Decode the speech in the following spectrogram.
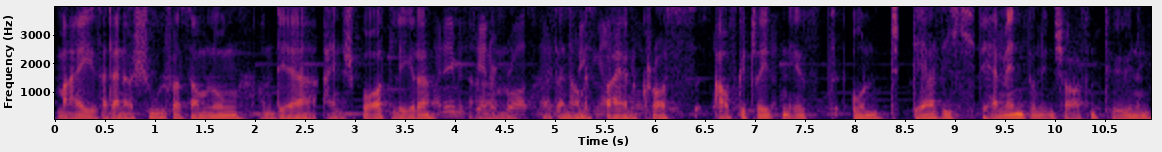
Mai, seit einer Schulversammlung, an der ein Sportlehrer, ähm, sein Name ist Byron. Cross, aufgetreten ist und der sich vehement und in scharfen Tönen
